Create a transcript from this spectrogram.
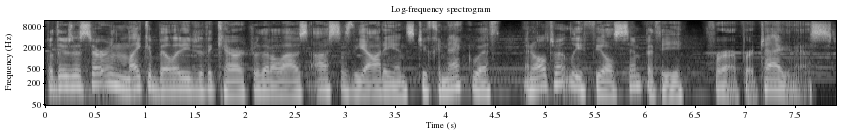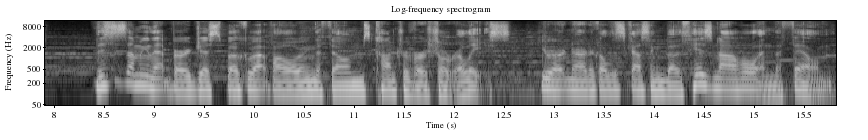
but there's a certain likability to the character that allows us as the audience to connect with and ultimately feel sympathy for our protagonist. This is something that Burgess spoke about following the film's controversial release. He wrote an article discussing both his novel and the film,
